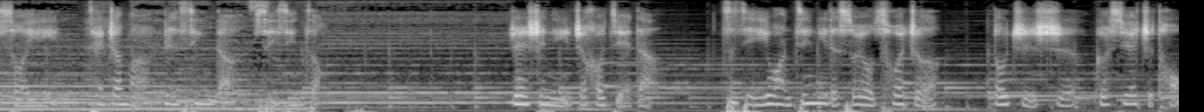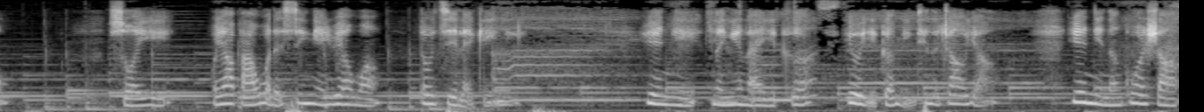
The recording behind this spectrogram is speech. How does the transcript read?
所以才这么任性的随心走。认识你之后，觉得自己以往经历的所有挫折，都只是隔靴之痛，所以我要把我的新年愿望都积累给你。愿你能迎来一个又一个明天的朝阳，愿你能过上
